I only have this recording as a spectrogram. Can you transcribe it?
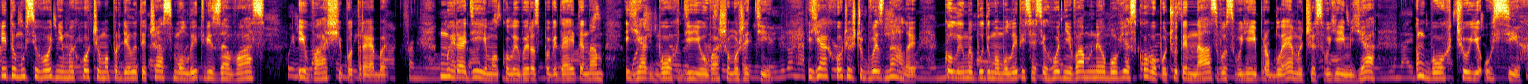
І тому сьогодні ми хочемо приділити час молитві за вас і ваші потреби. Ми радіємо, коли ви розповідаєте нам, як Бог діє у вашому житті. Я хочу, щоб ви знали, коли ми будемо молитися сьогодні, вам не обов'язково почути назву своєї проблеми чи своє ім'я. Бог чує усіх.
